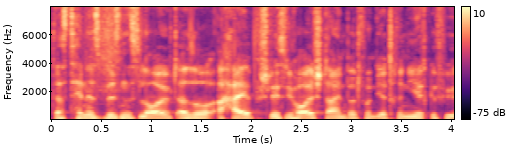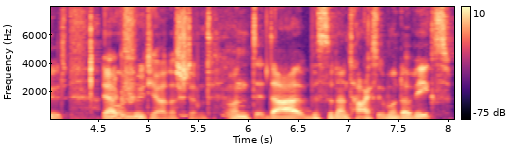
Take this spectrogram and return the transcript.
das Tennis-Business läuft, also halb Schleswig-Holstein wird von dir trainiert gefühlt. Ja, und, gefühlt ja, das stimmt. Und da bist du dann tagsüber unterwegs.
